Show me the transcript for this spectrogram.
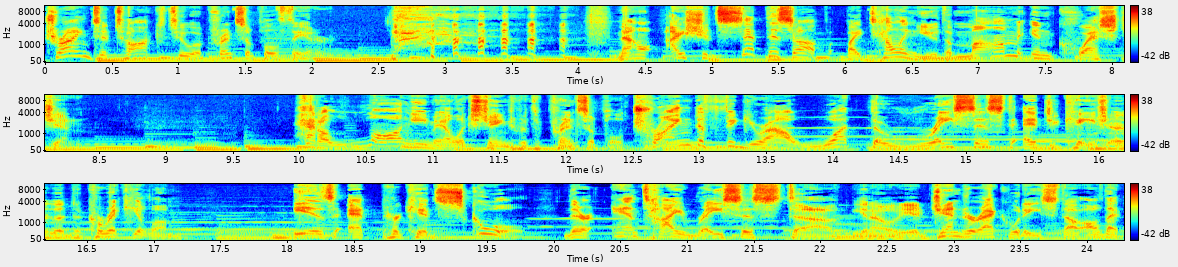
Trying to Talk to a Principal Theater. now, I should set this up by telling you the mom in question had a long email exchange with the principal trying to figure out what the racist education, uh, the curriculum is at her kid's school. Their anti-racist, uh, you know, gender equity stuff, all that.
